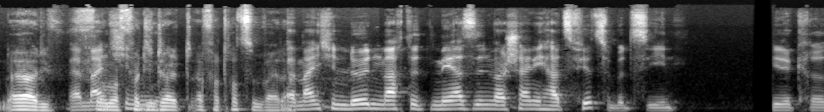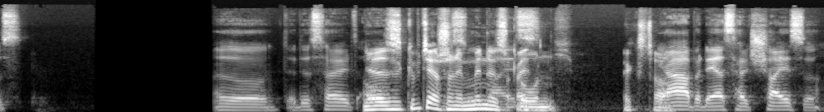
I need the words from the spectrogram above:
naja, die Bei Firma manchen- verdient halt einfach trotzdem bei weiter. manchen Löhnen macht es mehr Sinn, wahrscheinlich Hartz IV zu beziehen, die du kriegst. Also, das ist halt. Ja, es gibt ja schon den so nice. Mindestlohn extra. Ja, aber der ist halt scheiße.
